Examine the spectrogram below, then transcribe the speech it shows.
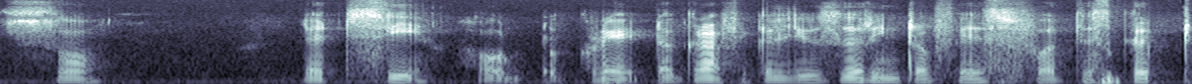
So let's see how to create a graphical user interface for the script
